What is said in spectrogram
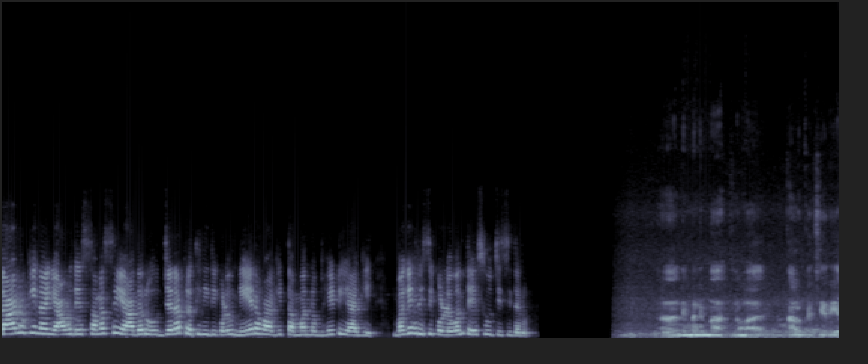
ತಾಲೂಕಿನ ಯಾವುದೇ ಸಮಸ್ಯೆಯಾದರೂ ಜನಪ್ರತಿನಿಧಿಗಳು ನೇರವಾಗಿ ತಮ್ಮನ್ನು ಭೇಟಿಯಾಗಿ ಬಗೆಹರಿಸಿಕೊಳ್ಳುವಂತೆ ಸೂಚಿಸಿದರು. ನಿಮ್ಮ ನಿಮ್ಮ, ನಮ್ಮ ತಾಲೂಕು ಕಚೇರಿಯ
